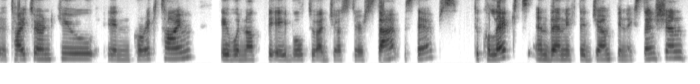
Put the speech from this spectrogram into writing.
uh, tight turn cue in correct time it would not be able to adjust their step, steps to collect. And then if they jump in extension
